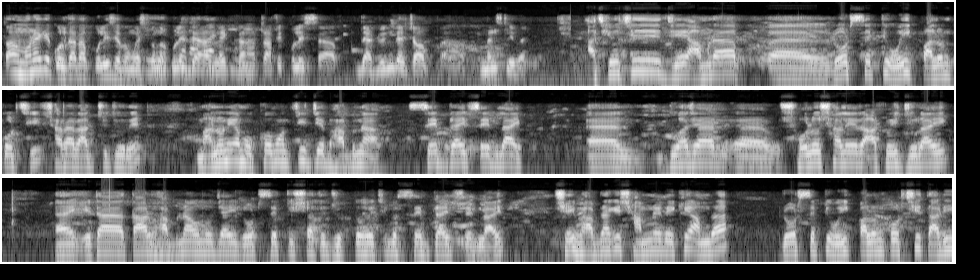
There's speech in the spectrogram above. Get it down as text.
তো আমার মনে হয় কলকাতা পুলিশ এবং West Bengal police they are like traffic police they are doing the job immensely well আজকে হচ্ছে যে আমরা রোড সেফটি উইক পালন করছি সারা রাজ্য জুড়ে, মাননীয় মুখ্যমন্ত্রীর যে ভাবনা সেফ ড্রাইভ সেভ লাইফ দু হাজার ষোলো সালের আটই জুলাই এটা তার ভাবনা অনুযায়ী রোড সেফটির সাথে যুক্ত হয়েছিল সেফ ড্রাইভ সেভ লাইফ সেই ভাবনাকে সামনে রেখে আমরা রোড সেফটি উইক পালন করছি। তারই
